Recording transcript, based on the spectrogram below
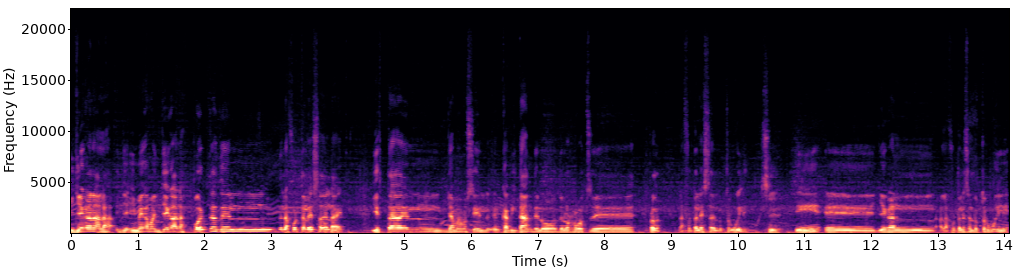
Y llegan a las, y Mega Man llega a las puertas del- de la fortaleza de Light. Y está el, llamémoslo así, el, el capitán de, los- de los robots de. Perdón, la fortaleza del Dr. Willy. Sí. Y eh, llega al- a la fortaleza del Dr. Willy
